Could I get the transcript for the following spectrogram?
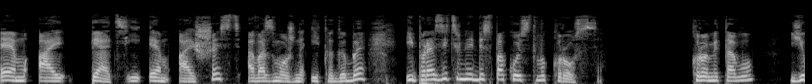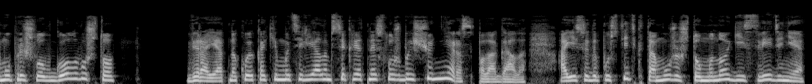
МИ-5 и МИ-6, а, возможно, и КГБ, и поразительное беспокойство Кросса. Кроме того, ему пришло в голову, что Вероятно, кое-каким материалом секретная служба еще не располагала, а если допустить к тому же, что многие сведения,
